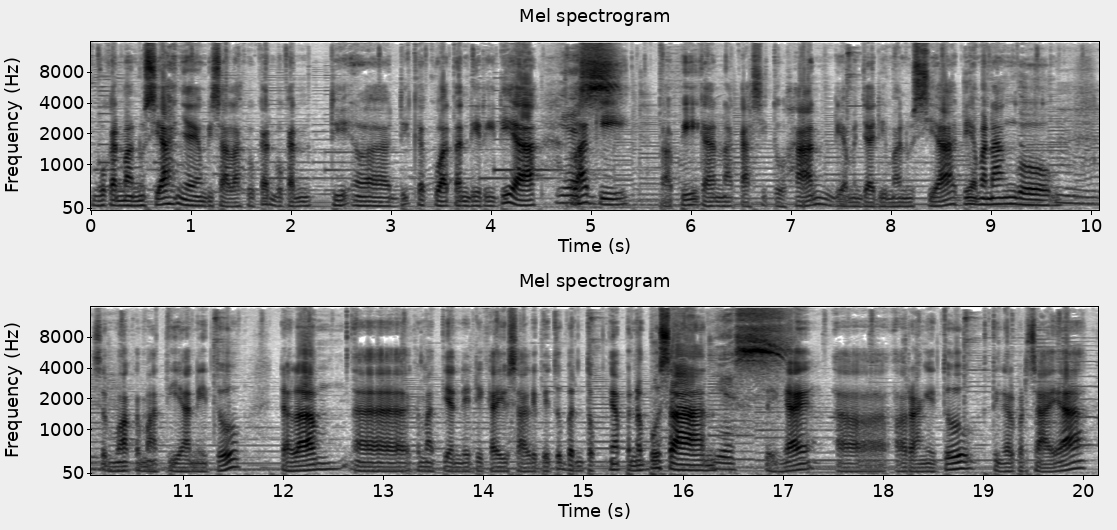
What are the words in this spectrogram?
bukan manusianya yang bisa lakukan, bukan di, uh, di kekuatan diri dia yes. lagi, tapi karena kasih Tuhan dia menjadi manusia, dia menanggung hmm. semua kematian itu dalam uh, kematian di kayu salib itu bentuknya penebusan yes. sehingga uh, orang itu tinggal percaya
